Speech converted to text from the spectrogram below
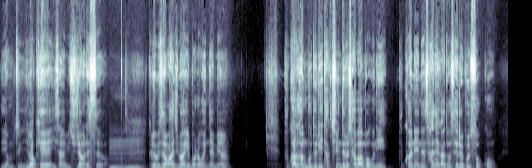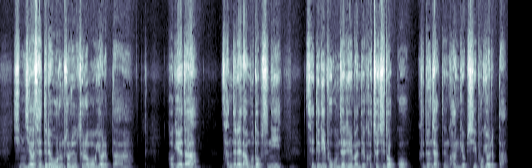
네, 아무튼 이렇게 이 사람이 주장을 했어요. 음. 그러면서 마지막에 뭐라고 했냐면 북한 간부들이 닥치는 대로 잡아먹으니 북한에는 산에 가도 새를 볼 수 없고 심지어 새들의 울음소리도 들어보기 어렵다. 거기에다 산들의 나무도 없으니 새들이 보금자리를 만들 거처지도 없고 크든 작든 관계없이 보기 어렵다.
